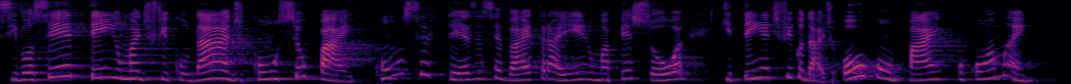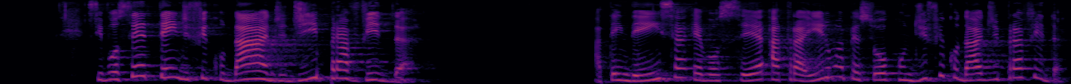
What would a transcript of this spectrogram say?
Se você tem uma dificuldade com o seu pai, com certeza você vai atrair uma pessoa que tenha dificuldade, ou com o pai ou com a mãe. Se você tem dificuldade de ir para a vida, a tendência é você atrair uma pessoa com dificuldade de ir para a vida.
